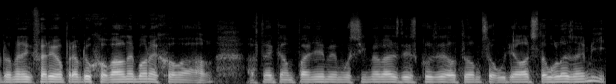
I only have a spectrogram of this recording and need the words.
Dominik Ferry opravdu choval nebo nechoval. A v té kampani my musíme vést diskuzi o tom, co udělat s touhle zemí.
